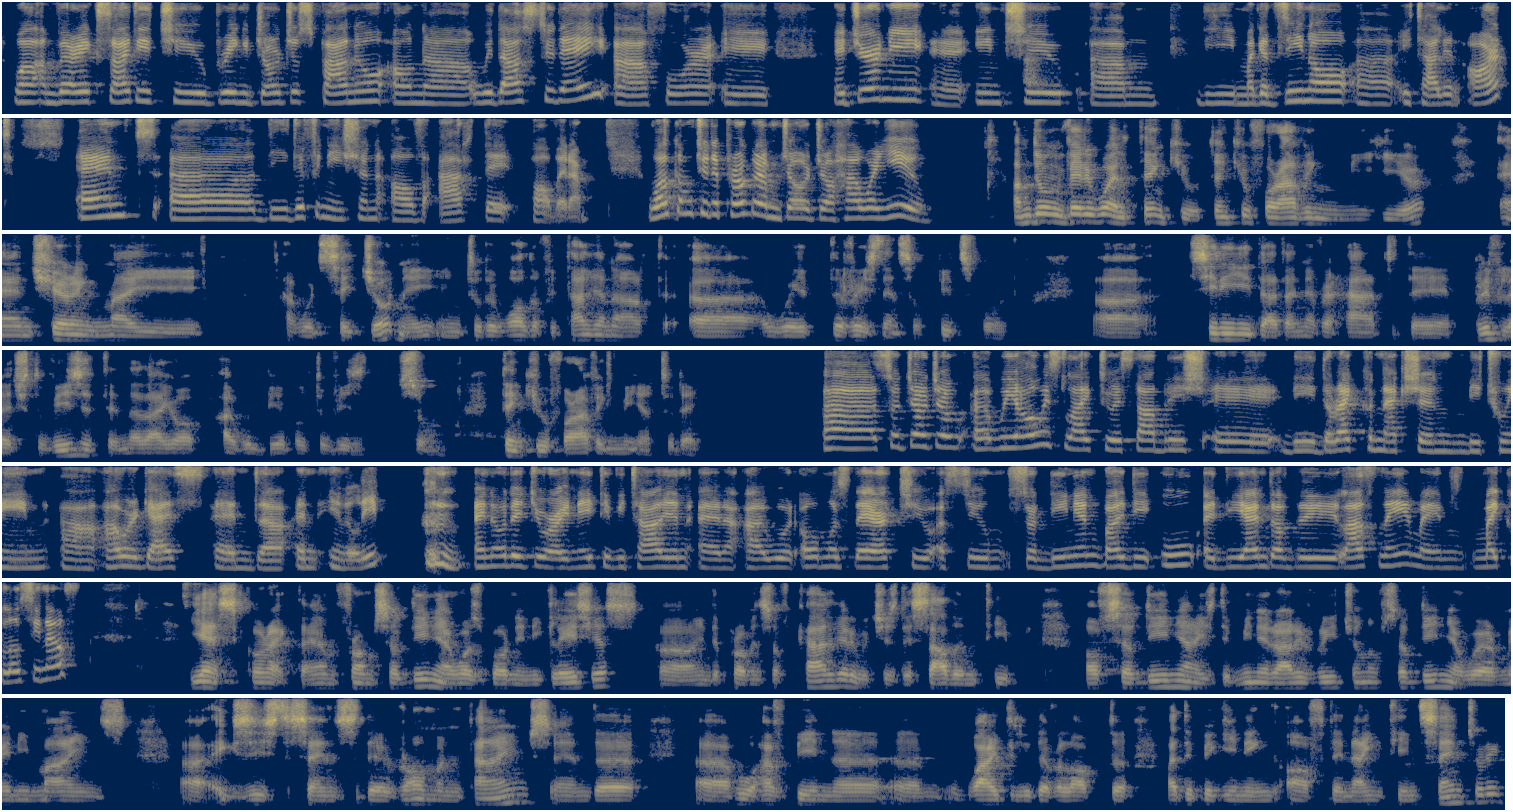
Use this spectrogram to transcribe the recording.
Well, I'm very excited to bring Giorgio Spanu on uh, with us today uh, for a, a journey uh, into um, the Magazzino uh, Italian art and uh, the definition of arte povera. Welcome to the program, Giorgio. How are you? I'm doing very well. Thank you. Thank you for having me here and sharing my I would say, journey into the world of Italian art uh, with the residents of Pittsburgh, uh, city that I never had the privilege to visit and that I hope I will be able to visit soon. Thank you for having me here today. Uh, so Giorgio, uh, we always like to establish a, the direct connection between uh, our guests and, uh, and Italy. I know that you are a native Italian, and I would almost dare to assume Sardinian by the U at the end of the last name. Am I close enough? Yes, correct. I am from Sardinia. I was born in Iglesias, uh, in the province of Cagliari, which is the southern tip of Sardinia. is the minerary region of Sardinia, where many mines uh, exist since the Roman times, and uh, who have been uh, um, widely developed at the beginning of the 19th century.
